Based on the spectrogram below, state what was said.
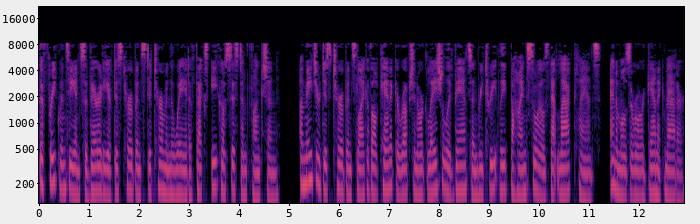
The frequency and severity of disturbance determine the way it affects ecosystem function. A major disturbance like a volcanic eruption or glacial advance and retreat leave behind soils that lack plants, animals or organic matter.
